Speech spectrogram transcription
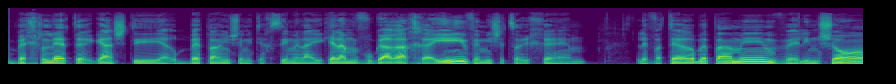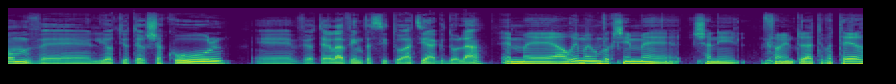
בהחלט הרגשתי הרבה פעמים שמתייחסים אליי כאל המבוגר האחראי ומי שצריך uh, לוותר הרבה פעמים ולנשום ולהיות יותר שקול ויותר להבין את הסיטואציה הגדולה. הם, uh, ההורים היו מבקשים uh, שאני לפעמים, אתה יודע, תוותר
